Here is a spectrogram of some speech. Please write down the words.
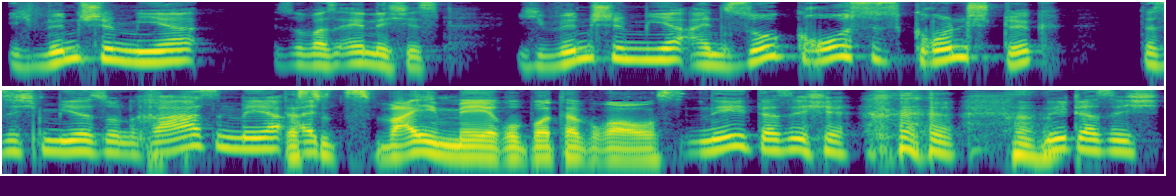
Ich wünsche mir sowas ähnliches. Ich wünsche mir ein so großes Grundstück, dass ich mir so ein Rasenmäher Dass du zwei Mähroboter brauchst. Nee, dass ich, nee, dass ich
